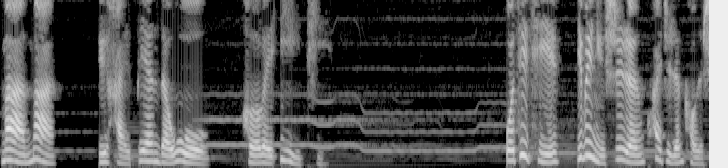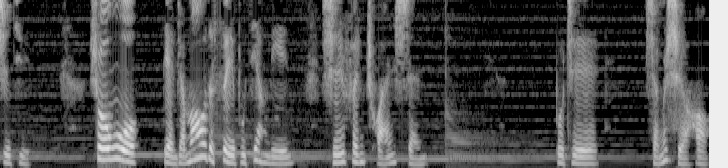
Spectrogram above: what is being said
慢慢与海边的雾合为一体。我记起一位女诗人脍炙人口的诗句，说雾。点着猫的碎步降临，十分传神。不知什么时候，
